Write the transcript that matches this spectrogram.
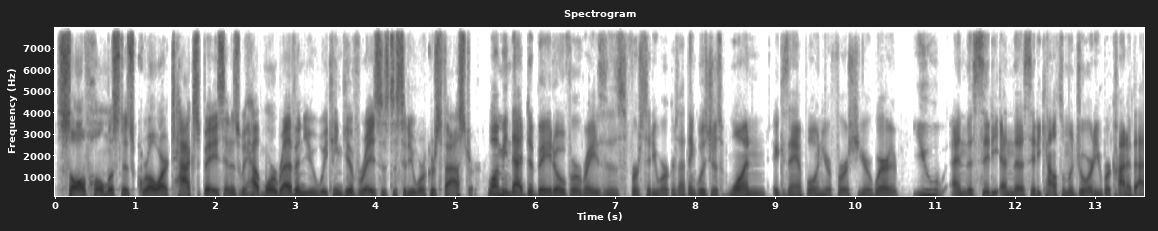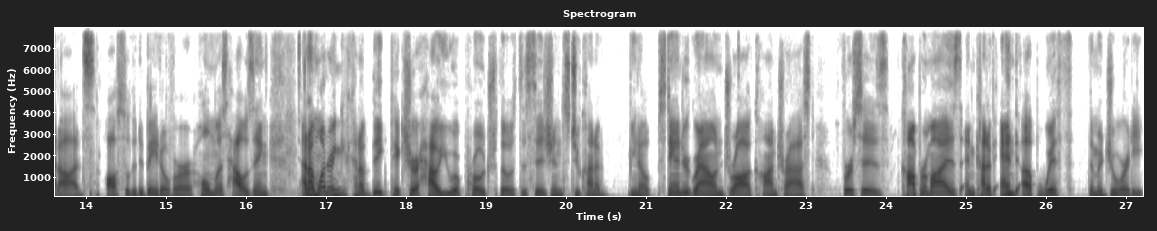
solve homelessness, grow our tax base, and as we have more revenue, we can give raises to city workers faster. Well, I mean, that debate over raises for city workers, I think, was just one example in your first year where you and the city and the city council majority were kind of at odds. Also, the debate over homeless housing. And I'm wondering, kind of big picture, how you approach those decisions to kind of, you know, stand your ground, draw a contrast versus compromise and kind of end up with the majority.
